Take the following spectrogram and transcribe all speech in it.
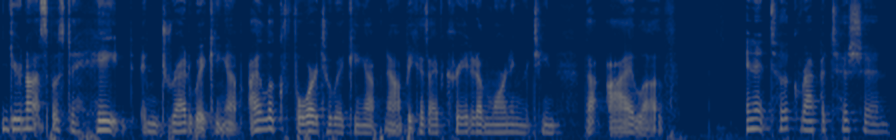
You're not supposed to hate and dread waking up. I look forward to waking up now because I've created a morning routine that I love. And it took repetition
